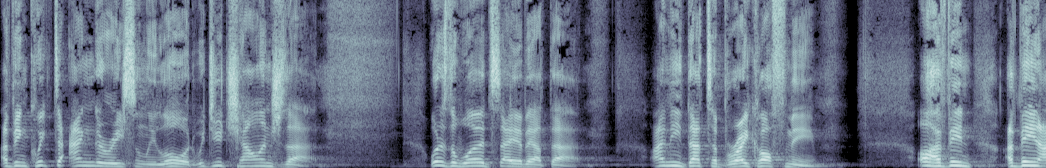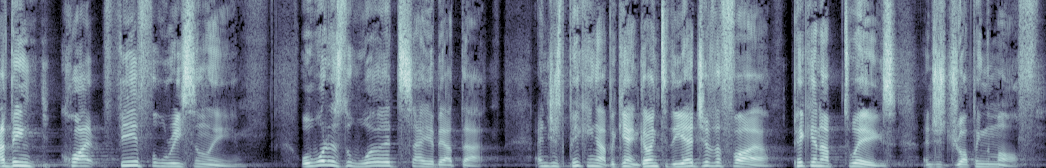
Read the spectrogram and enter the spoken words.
I've been quick to anger recently, Lord. Would you challenge that? What does the word say about that? I need that to break off me. Oh, I've been, I've been, I've been quite fearful recently. Well, what does the word say about that? And just picking up, again, going to the edge of the fire, picking up twigs and just dropping them off.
